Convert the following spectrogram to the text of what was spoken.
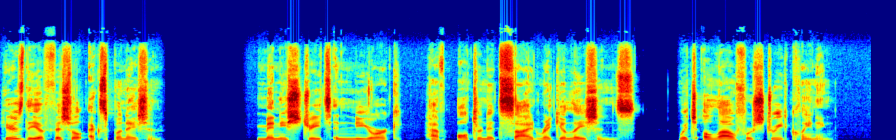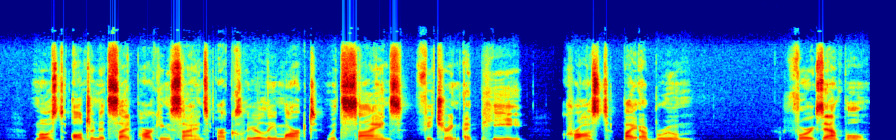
Here's the official explanation Many streets in New York have alternate side regulations, which allow for street cleaning. Most alternate side parking signs are clearly marked with signs featuring a P crossed by a broom. For example,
